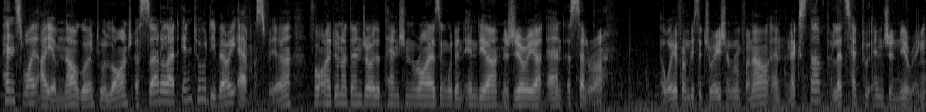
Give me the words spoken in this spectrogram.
Hence why I am now going to launch a satellite into the very atmosphere, for I do not enjoy the tension rising within India, Nigeria, and etc. Away from the situation room for now, and next up, let's head to engineering.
